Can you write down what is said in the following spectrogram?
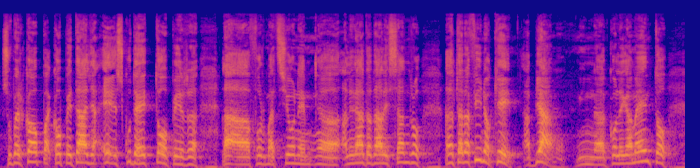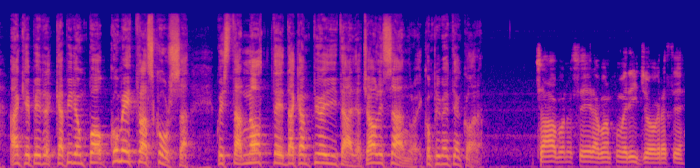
Supercoppa, Coppa Italia e Scudetto per la formazione eh, allenata da Alessandro eh, Tarafino che abbiamo in collegamento anche per capire un po' come è trascorsa questa notte da campione d'Italia. Ciao Alessandro e complimenti ancora. Ciao, buonasera, buon pomeriggio, grazie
